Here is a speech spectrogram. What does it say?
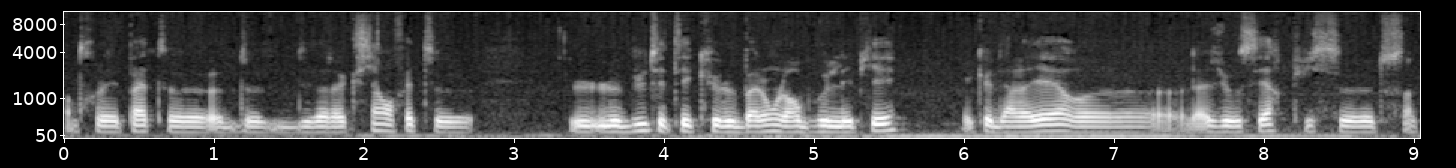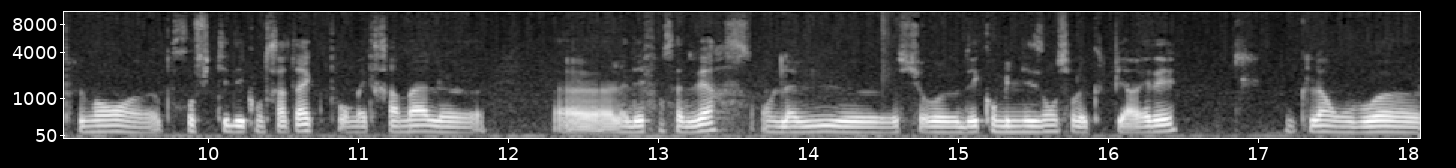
entre les pattes euh, de, des Ajacciens en fait le but était que le ballon leur brûle les pieds et que derrière la GOCR puisse tout simplement profiter des contre-attaques pour mettre à mal la défense adverse. On l'a vu sur des combinaisons sur le coup de pied arrêté. Donc là on voit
